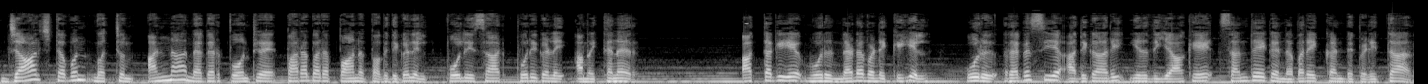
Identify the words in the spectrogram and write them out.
ஜார்ஜ் டவுன் மற்றும் அண்ணா நகர் போன்ற பரபரப்பான பகுதிகளில் போலீசார் பொறிகளை அமைத்தனர். அத்தகைய ஒரு நடவடிக்கையில் ஒரு ரகசிய அதிகாரி இறுதியாக சந்தேக நபரை கண்டுபிடித்தார்.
